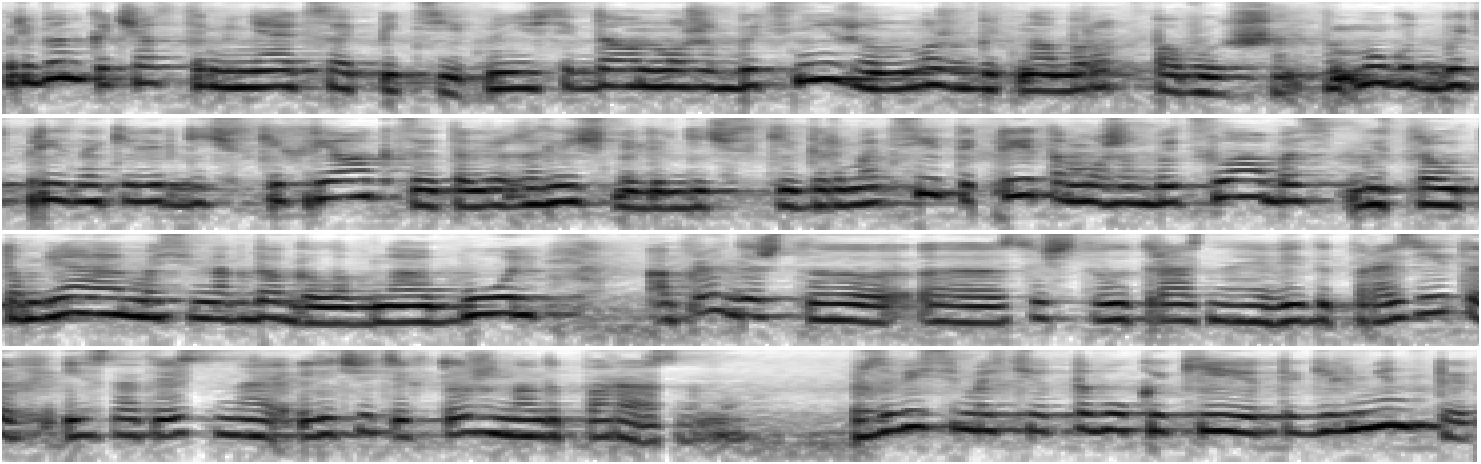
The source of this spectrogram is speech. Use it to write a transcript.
У ребенка часто меняется аппетит, но не всегда он может быть снижен, он может быть наоборот повышен. Могут быть признаки аллергических реакций, это различные аллергические дерматиты. При этом может быть слабость, быстрая утомляемость, иногда головная боль. А правда, что э, существуют разные виды паразитов, и, соответственно, лечить их тоже надо по-разному? В зависимости от того, какие это гельминты,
